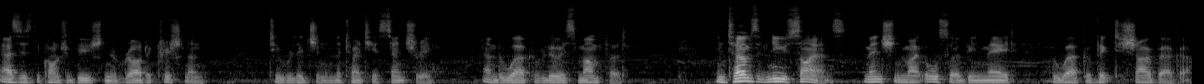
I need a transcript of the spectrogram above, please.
as is the contribution of Radhakrishnan to religion in the 20th century, and the work of Lewis Mumford. In terms of new science, mention might also have been made of the work of Victor Schauberger.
